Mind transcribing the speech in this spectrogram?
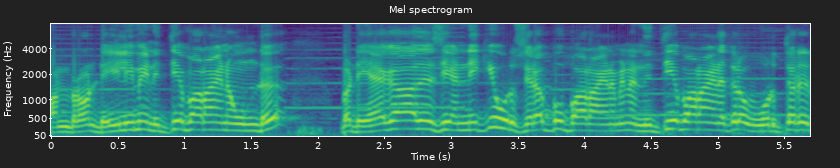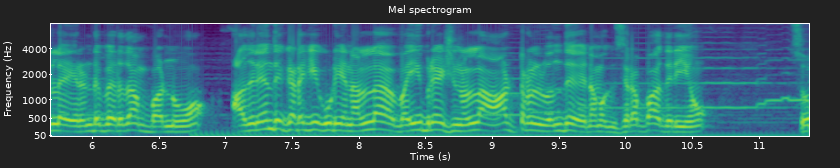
பண்ணுறோம் டெய்லியுமே நித்திய பாராயணம் உண்டு. பட் ஏகாதசி அன்னைக்கு ஒரு சிறப்பு பாராயணம். ஏன்னா நித்திய பாராயணத்தில் ஒருத்தர் இல்லை ரெண்டு பேர் தான் பண்ணுவோம். அதுலேருந்து கிடைக்கக்கூடிய நல்ல வைப்ரேஷன் நல்ல ஆற்றல் வந்து நமக்கு சிறப்பாக தெரியும். ஸோ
